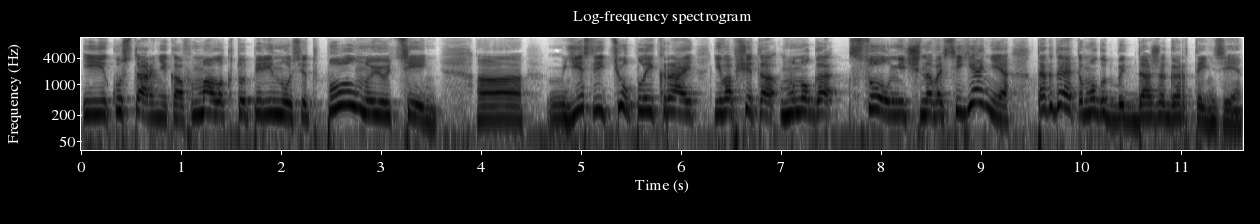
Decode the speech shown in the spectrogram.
и кустарников мало кто переносит полную тень. А, если теплый край и вообще-то много солнечного сияния, тогда это могут быть даже гортензии.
